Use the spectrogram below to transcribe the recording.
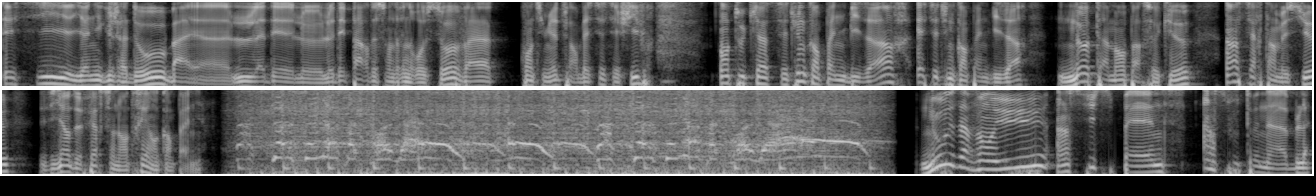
Et si Yannick Jadot, bah, euh, le, départ de Sandrine Rousseau va continuer de faire baisser ses chiffres. En tout cas, c'est une campagne bizarre, et c'est une campagne bizarre, notamment parce que un certain monsieur vient de faire son entrée en campagne. Nous avons eu un suspense insoutenable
